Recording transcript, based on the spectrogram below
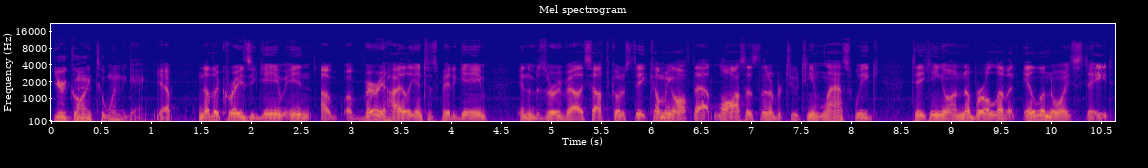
you're going to win the game. Yep. Another crazy game in a, a very highly anticipated game in the Missouri Valley. South Dakota State coming off that loss as the number two team last week, taking on number eleven Illinois State.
